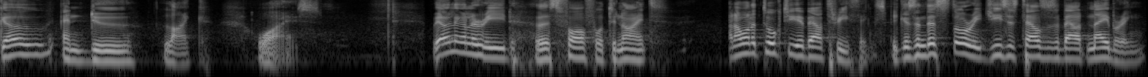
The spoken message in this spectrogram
Go and do likewise. We're only going to read this far for tonight. And I want to talk to you about three things. Because in this story, Jesus tells us about neighboring.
